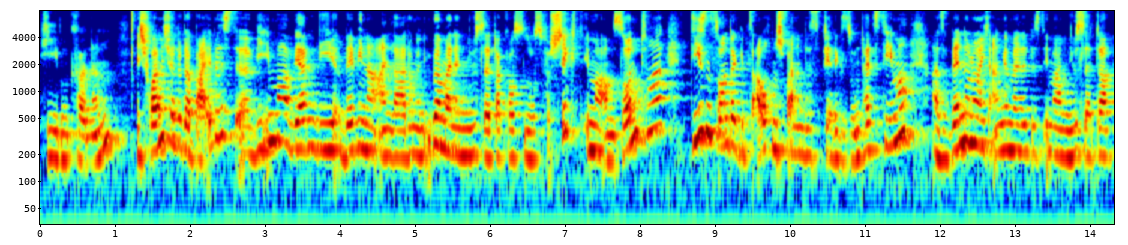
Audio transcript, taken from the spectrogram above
heben können. Ich freue mich, wenn du dabei bist. Äh, wie immer werden die Webinar-Einladungen über meinen Newsletter kostenlos verschickt, immer am Sonntag. Diesen Sonntag gibt es auch ein spannendes Pferdegesundheitsthema. Also wenn du noch nicht angemeldet bist, immer im Newsletter,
